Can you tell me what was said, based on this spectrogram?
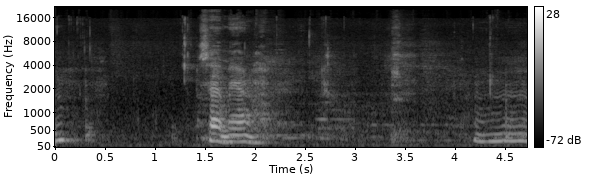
มแซ่บแม่ง อืม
